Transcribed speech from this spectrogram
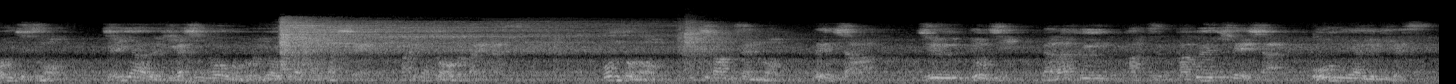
本日も JR 東日本をご利用くださいましてありがとうございます。今度の1番線の電車は14時7分発各駅停車大宮行きです。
